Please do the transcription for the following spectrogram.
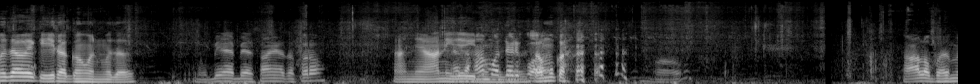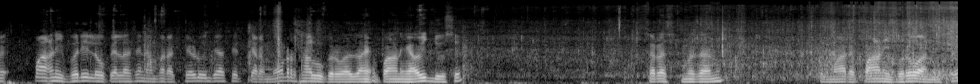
મજા આવે કે હીરા ગહન મજા આવે? બે બે સાયા તો કરો અને આની જેવી આમાં ન મજા આવે. તડકો તો મુકા હાલો ભાઈ મેં પાણી ભરી લઉં. પહેલાં છે ને અમારા ખેડૂત જશે ત્યારે મોટર ચાલુ કરવા જાય. પાણી આવી ગયું છે. સરસ મજાનું. મારે પાણી ભરવાનું છે.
